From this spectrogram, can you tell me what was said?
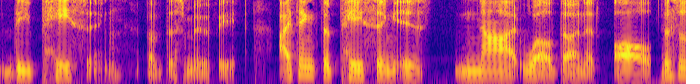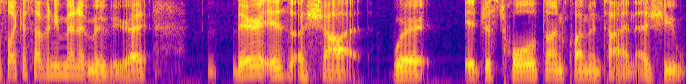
the pacing of this movie. I think the pacing is not well done at all. This is like a seventy minute movie, right? There is a shot where it just holds on Clementine as she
